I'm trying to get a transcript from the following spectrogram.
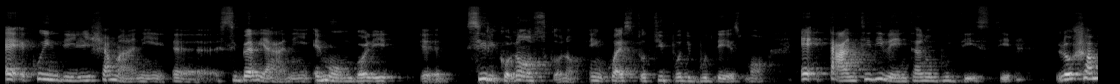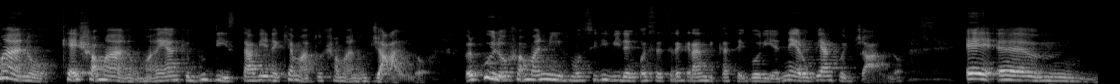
e quindi gli sciamani eh, siberiani e mongoli eh, si riconoscono in questo tipo di buddismo e tanti diventano buddisti. Lo sciamano che è sciamano ma è anche buddista viene chiamato sciamano giallo, per cui lo sciamanismo si divide in queste tre grandi categorie, nero, bianco e giallo. E, ehm,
